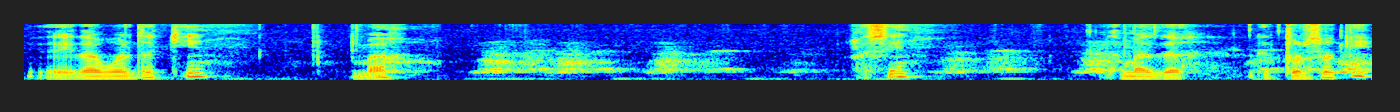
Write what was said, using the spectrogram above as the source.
Y de ahí la vuelta aquí. Bajo. Así. Nada más de, de torso aquí.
